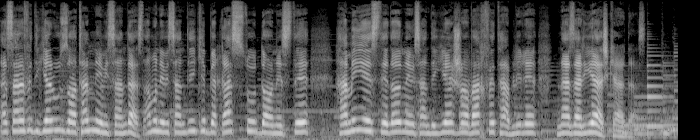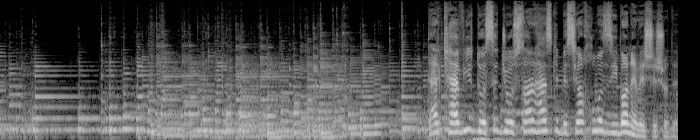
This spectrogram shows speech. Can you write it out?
از طرف دیگر او ذاتا نویسنده است. اما نویسنده که به قصد و دانسته همه استعداد نویسندگیش را وقف تبلیغ نظریهش کرده است. در کویر دو سه جستار هست که بسیار خوب و زیبا نوشته شده.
